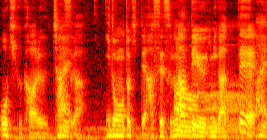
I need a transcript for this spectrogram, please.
大きく変わるチャンスが移動の時って発生するなっていう意味があって。はい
